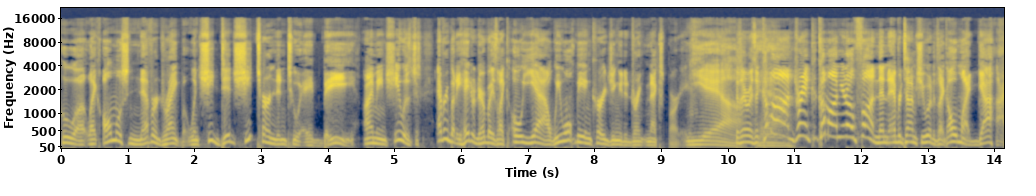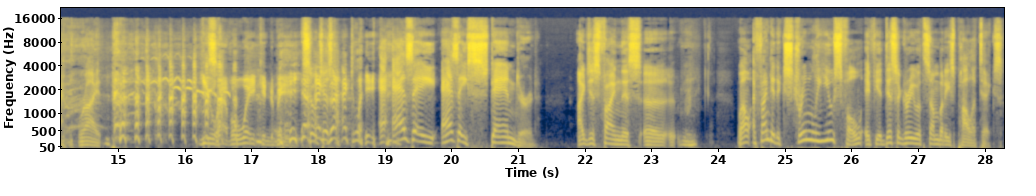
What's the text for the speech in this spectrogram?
who uh, like almost never drank, but when she did, she turned into a bee. I mean, she was just everybody hated her. Everybody's like, "Oh yeah, we won't be encouraging you to drink next party." Yeah, Because everybody's like, "Come on, drink! Come on, you're no fun." Then every time she would, it's like, "Oh my god!" right. You have awakened me. So just exactly. a- as a as a standard, I just find this. Uh, well, I find it extremely useful if you disagree with somebody's politics.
